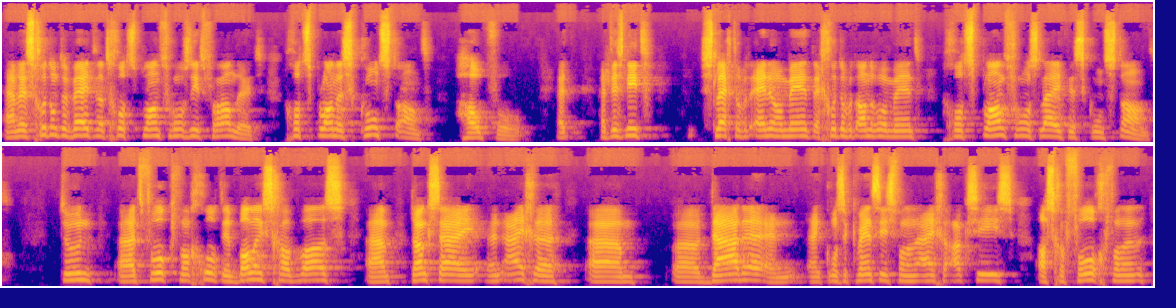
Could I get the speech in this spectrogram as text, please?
En het is goed om te weten dat Gods plan voor ons niet verandert. Gods plan is constant hoopvol. Het, het is niet slecht op het ene moment en goed op het andere moment. Gods plan voor ons leven is constant. Toen uh, het volk van God in ballingschap was, um, dankzij hun eigen um, uh, daden en, en consequenties van hun eigen acties, als gevolg van, een,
